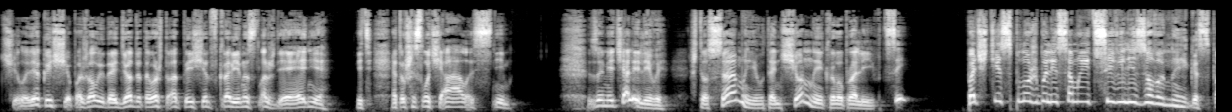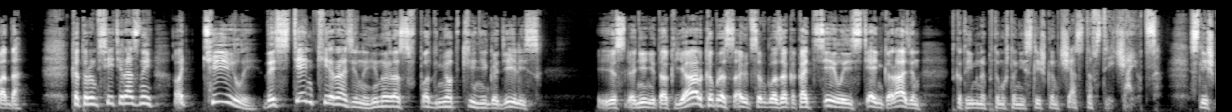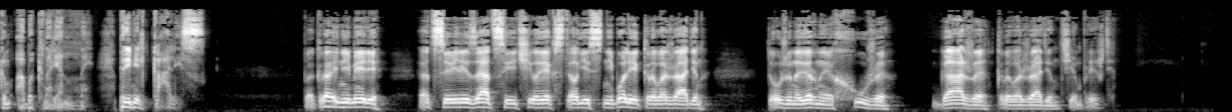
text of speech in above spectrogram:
человек еще, пожалуй, дойдет до того, что отыщет в крови наслаждение, ведь это уж и случалось с ним. Замечали ли вы, что самые утонченные кровопроливцы почти сплошь были самые цивилизованные господа, которым все эти разные оттилы да стеньки разины иной раз в подметке не годились, если они не так ярко бросаются в глаза, как Аттила и Стенька Разин, так это именно потому, что они слишком часто встречаются, слишком обыкновенны, примелькались. По крайней мере, от цивилизации человек стал, если не более кровожаден, то уже, наверное, хуже, гаже кровожаден, чем прежде.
